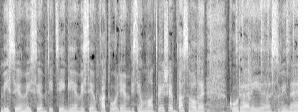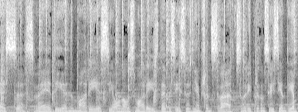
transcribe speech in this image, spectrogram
visiem, visiem ticīgiem, visiem katoļiem, visiem latviešiem pasaulē, kur arī svinēs svētdienu Marijas, jaunās Marijas debesīs uzņemšanas svētkus, un arī, protams, visiem tiem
